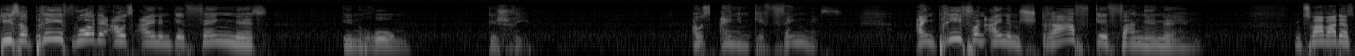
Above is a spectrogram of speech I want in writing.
Dieser Brief wurde aus einem Gefängnis in Rom geschrieben. Aus einem Gefängnis. Ein Brief von einem Strafgefangenen. Und zwar war das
